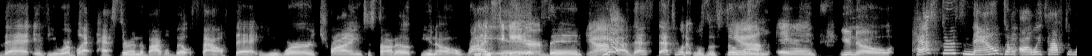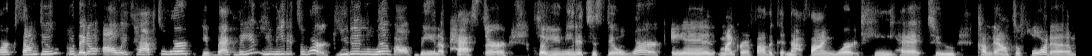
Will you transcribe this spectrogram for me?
that if you were a black pastor in the bible belt south that you were trying to start up, you know riots instigator. and yeah. Yeah that's that's what it was assumed. Yeah. and you know pastors now don't always have to work. Some do but they don't always have to work. Back then you needed to work. You didn't live off being a pastor so you needed to still work. And my grandfather could not find work. He had to come down to florida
